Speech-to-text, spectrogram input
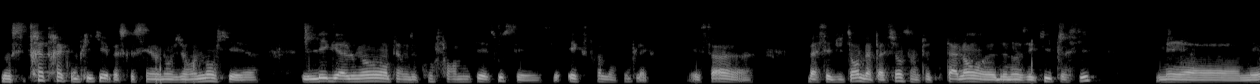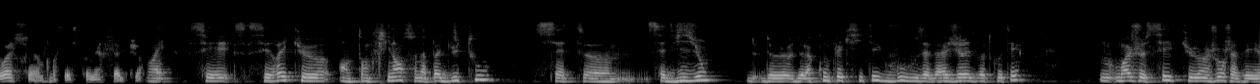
Donc c'est très très compliqué parce que c'est un environnement qui est légalement, en termes de conformité et tout, c'est extrêmement complexe. Et ça, bah, c'est du temps, de la patience, un peu de talent euh, de nos équipes aussi. Mais, euh, mais ouais, c'est un process commercial pur. Ouais, c'est vrai qu'en tant que freelance, on n'a pas du tout cette, cette vision de, de, la complexité que vous, vous avez à gérer de votre côté. Moi, je sais qu'un jour, j'avais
